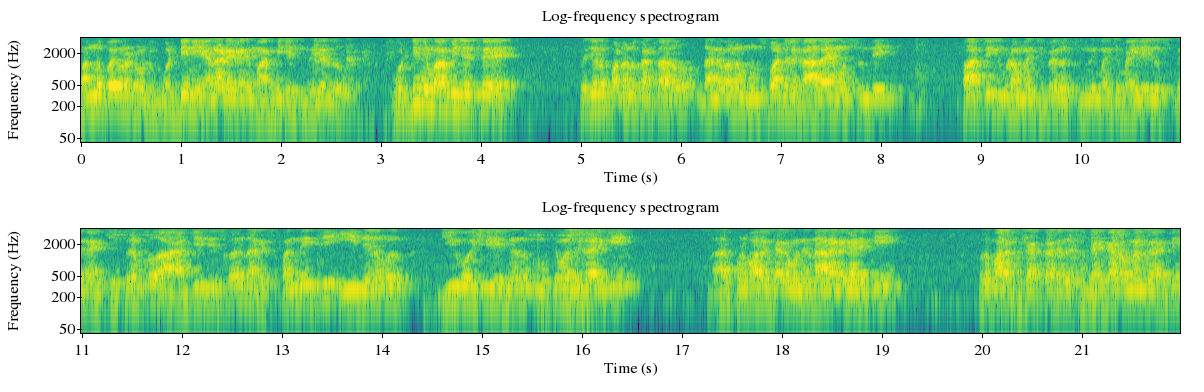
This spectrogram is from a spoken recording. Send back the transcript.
పన్నుపై ఉన్నటువంటి వడ్డీని ఏనాడే కానీ మాఫీ చేసింది లేదు. వడ్డీని మాఫీ చేస్తే ప్రజలు పన్నులు కడతారు. దానివల్ల మున్సిపాలిటీలకు ఆదాయం వస్తుంది. పార్టీకి కూడా మంచి పేరు వస్తుంది మంచి మైలేజ్ వస్తుంది అని ఆయన చెప్పినప్పుడు ఆ అర్జీ తీసుకొని దానికి స్పందించి ఈ దినము జీవో ఇష్యూ చేసినందుకు ముఖ్యమంత్రి గారికి పురపాలక శాఖ మంత్రి నారాయణ గారికి పురపాలక శాఖ కార్యదర్శి గరికాల ఉన్నం గారికి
